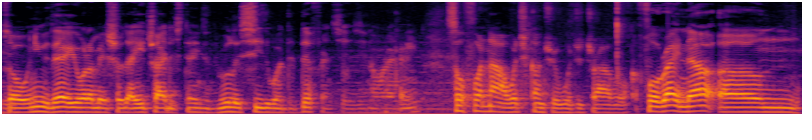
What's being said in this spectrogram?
So when you're there, you want to make sure that you try these things and really see what the difference is. You know what I mean? So for now, which country would you travel? For right now, um,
